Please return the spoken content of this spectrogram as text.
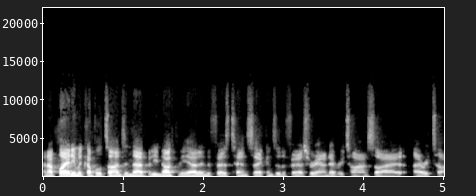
And I played him a couple of times in that, but he knocked me out in the first 10 seconds of the first round every time. So I, I retired.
